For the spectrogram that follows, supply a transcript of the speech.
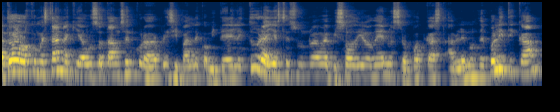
a todos, ¿cómo están? Aquí Augusto Townsend, curador principal de Comité de Lectura, y este es un nuevo episodio de nuestro podcast Hablemos de Política,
